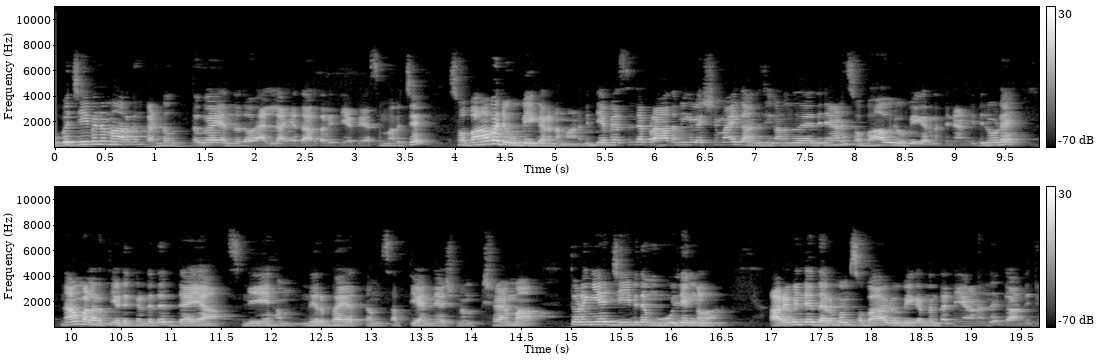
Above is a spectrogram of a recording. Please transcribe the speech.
ഉപജീവന മാർഗം കണ്ടെത്തുക എന്നതോ അല്ല യഥാർത്ഥ വിദ്യാഭ്യാസം മറിച്ച് സ്വഭാവ രൂപീകരണമാണ്. വിദ്യാഭ്യാസത്തിന്റെ പ്രാഥമിക ലക്ഷ്യമായി ഗാന്ധിജി കാണുന്നത് എന്തിനാണ് സ്വഭാവ രൂപീകരണത്തിനാണ്. ഇതിലൂടെ നാം വളർത്തിയെടുക്കേണ്ടത് ദയ സ്നേഹം നിർഭയത്വം സത്യാന്വേഷണം ക്ഷമ തുടങ്ങിയ ജീവിത മൂല്യങ്ങളാണ്. അറിവിന്റെ ധർമ്മം സ്വഭാവ രൂപീകരണം തന്നെയാണെന്ന് ഗാന്ധിജി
